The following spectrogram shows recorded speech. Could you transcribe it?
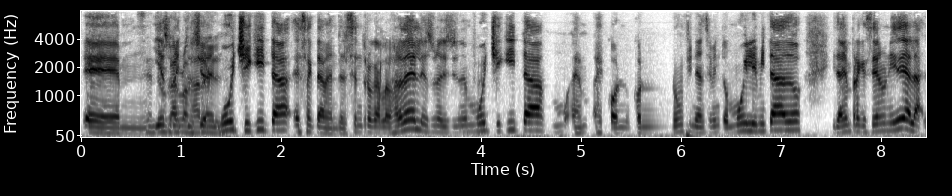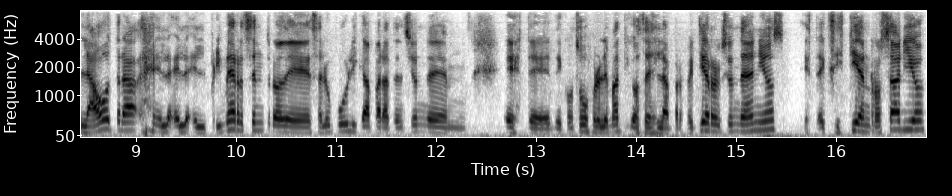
Centro y es una institución Gardel. muy chiquita, exactamente, el Centro Carlos Gardel es una institución muy chiquita, mu- eh, con, con un financiamiento muy limitado. Y también para que se den una idea, la, la otra, el, el- el primer centro de salud pública para atención de, mm, este, de consumos problemáticos desde la perspectiva de reducción de daños este, existía en Rosario,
